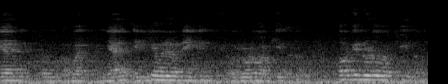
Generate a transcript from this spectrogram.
ഞാൻ ഞാൻ എനിക്ക് അവർ അഭിനയിക്കും അവരോട് വർക്ക് ചെയ്യുന്നത് അവർക്ക് എന്നോട് വർക്ക് ചെയ്യുന്നത്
